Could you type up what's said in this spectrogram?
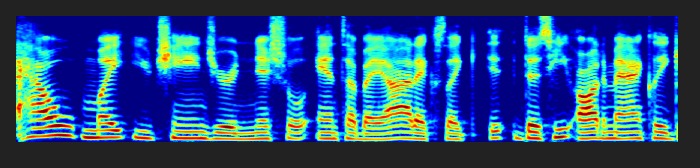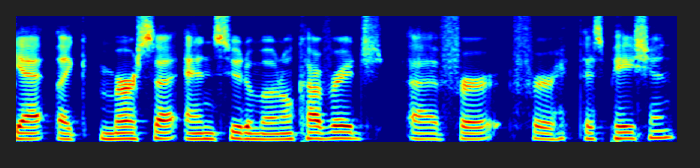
how might you change your initial antibiotics? Like, it, does he automatically get like MRSA and pseudomonal coverage uh, for for this patient?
